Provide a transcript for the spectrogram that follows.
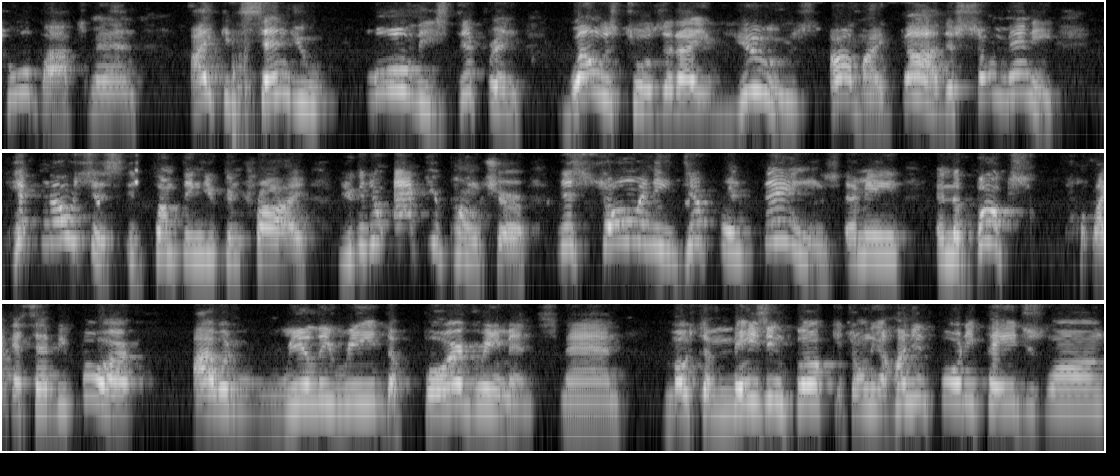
toolbox, man. I can send you all these different wellness tools that I use. Oh my God, there's so many. Hypnosis is something you can try. You can do acupuncture. There's so many different things. I mean, in the books, like I said before, I would really read the Four Agreements, man. Most amazing book. It's only 140 pages long.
